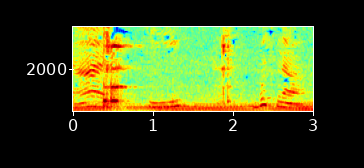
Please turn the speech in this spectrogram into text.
Yan. See? Bus na.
